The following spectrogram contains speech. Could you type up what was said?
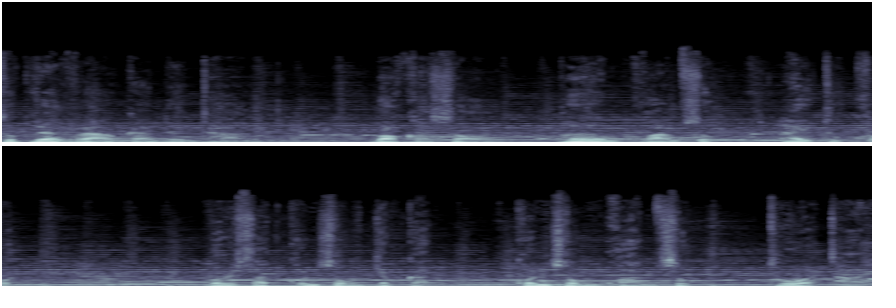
ทุกเรื่องราวการเดินทางบขสเพิ่มความสุขให้ทุกคน บริษัทขนส่งจำกัด ขนส่งความสุขทั่วไทย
